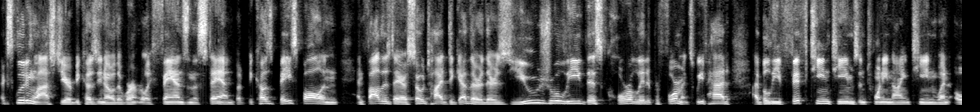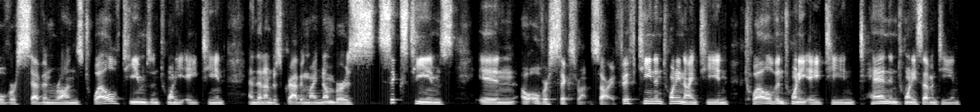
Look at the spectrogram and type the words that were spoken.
excluding last year because you know there weren't really fans in the stand. But because baseball and and Father's Day are so tied together, there's usually this correlated performance. We've had, I believe, 15 teams in 2019 went over seven runs, 12 teams in 2018, and then I'm just grabbing my numbers, six teams in oh, over six runs. Sorry, 15 in 2019, 12 in 2018, 10 in 2017,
